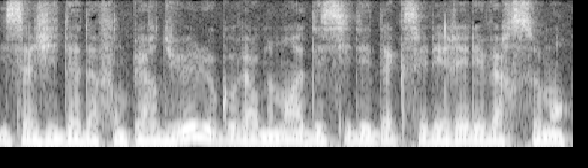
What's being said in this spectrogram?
Il s'agit d'aide à fonds perdu et le gouvernement a décidé d'accélérer les versements.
